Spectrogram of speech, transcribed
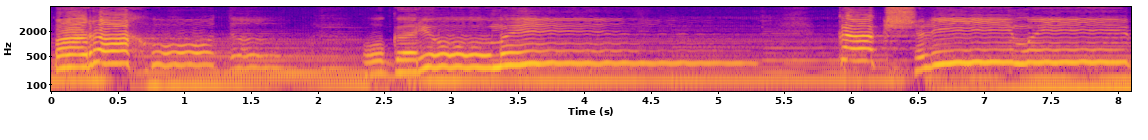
парохода угрюмый Как шли мы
